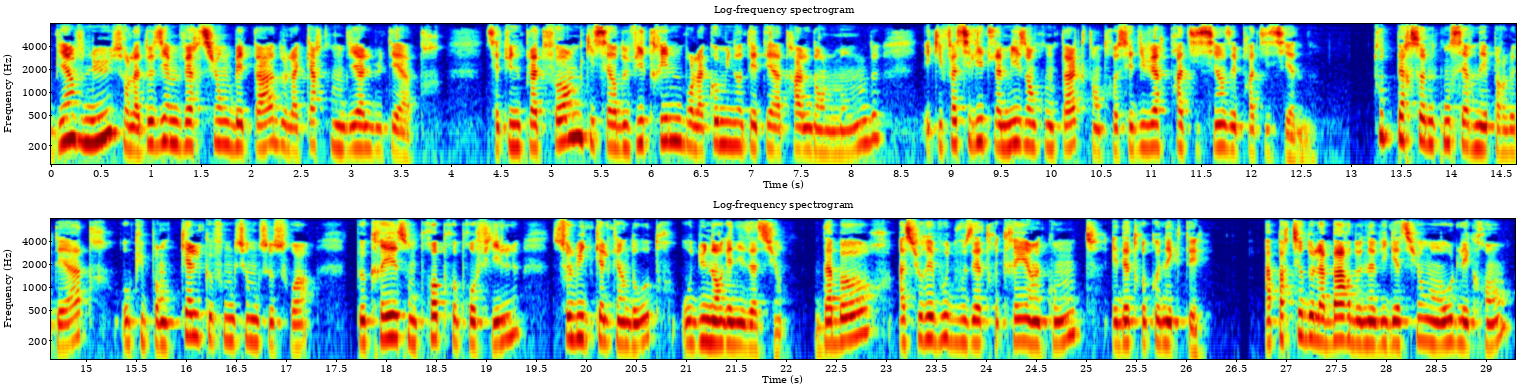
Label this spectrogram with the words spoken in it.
Bienvenue sur la deuxième version bêta de la carte mondiale du théâtre. C'est une plateforme qui sert de vitrine pour la communauté théâtrale dans le monde et qui facilite la mise en contact entre ces divers praticiens et praticiennes. Toute personne concernée par le théâtre, occupant quelque fonction que ce soit, peut créer son propre profil, celui de quelqu'un d'autre ou d'une organisation. D'abord, assurez-vous de vous être créé un compte et d'être connecté. À partir de la barre de navigation en haut de l'écran,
